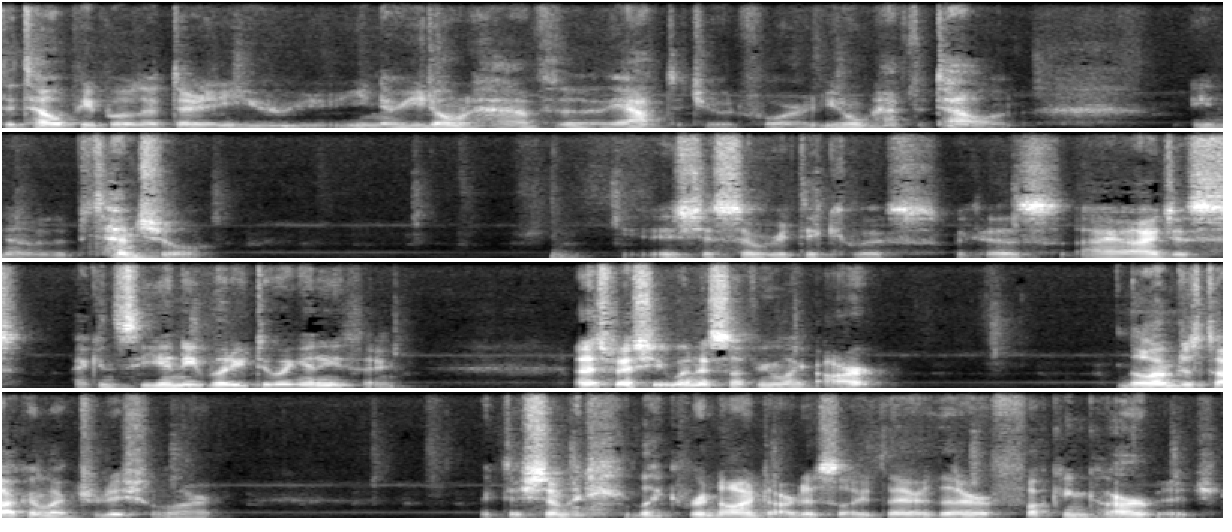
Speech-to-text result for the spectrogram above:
To tell people that they you you know you don't have the, the aptitude for it, you don't have the talent, you know the potential. It's just so ridiculous because I I just I can see anybody doing anything, and especially when it's something like art. No, I'm just talking like traditional art Like there's so many like renowned artists out there that are fucking garbage.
